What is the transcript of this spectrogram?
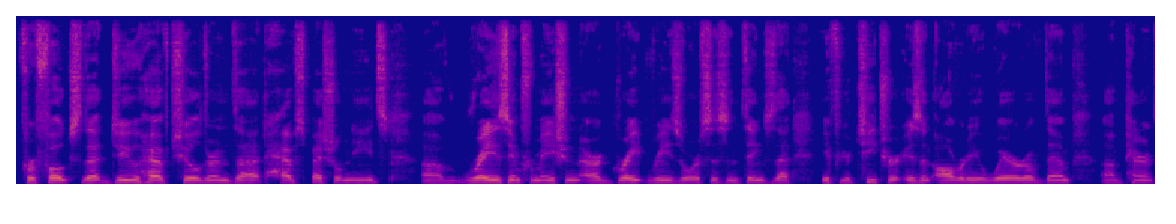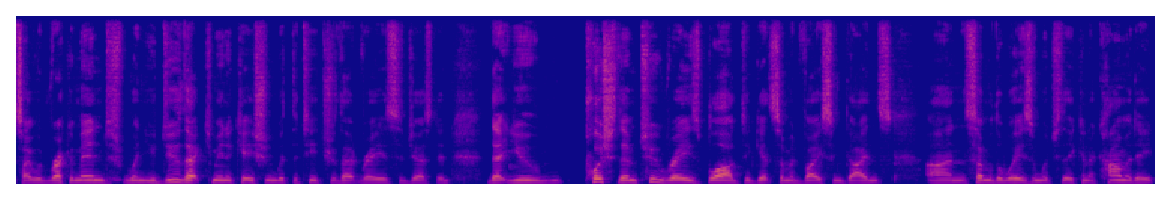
for folks that do have children that have special needs, uh, Ray's information are great resources and things that if your teacher isn't already aware of them, um, parents, I would recommend when you do that communication with the teacher that Ray has suggested, that you push them to Ray's blog to get some advice and guidance on some of the ways in which they can accommodate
